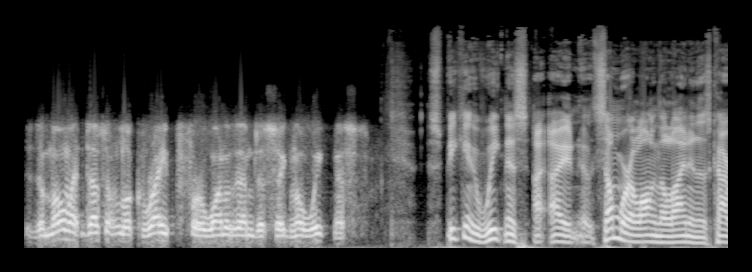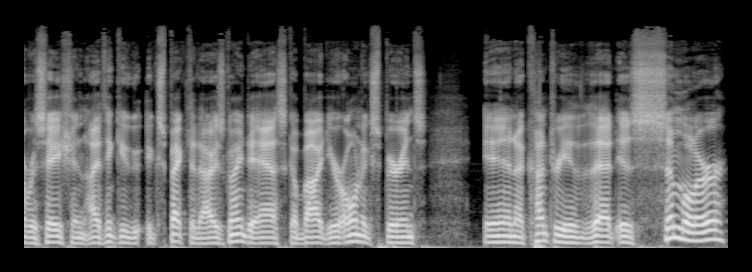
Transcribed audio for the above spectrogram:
the moment doesn't look ripe for one of them to signal weakness. Speaking of weakness, I, I, somewhere along the line in this conversation, I think you expected I was going to ask about your own experience in a country that is similar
